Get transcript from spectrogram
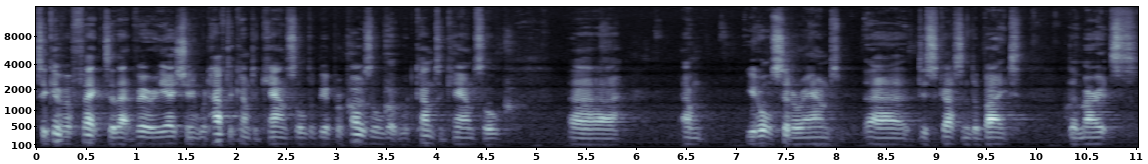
to give effect to that variation, it would have to come to council, to be a proposal that would come to council, uh, and you'd all sit around uh, discuss and debate the merits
